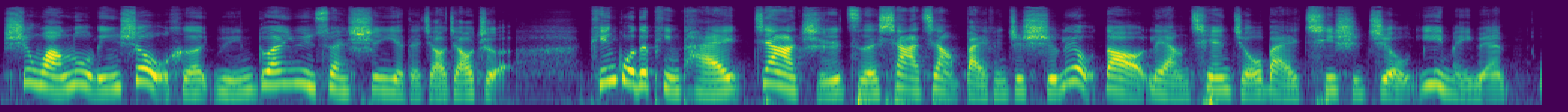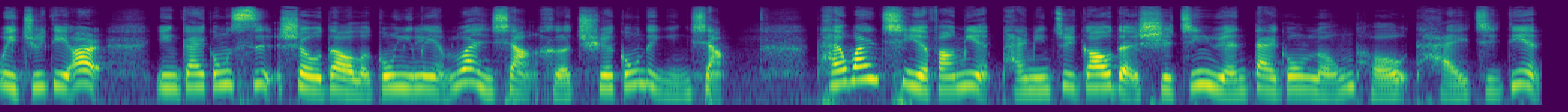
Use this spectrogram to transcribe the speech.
是网络零售和云端运算事业的佼佼者。”苹果的品牌价值则下降百分之十六到两千九百七十九亿美元，位居第二。因该公司受到了供应链乱象和缺工的影响。台湾企业方面排名最高的是晶圆代工龙头台积电，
